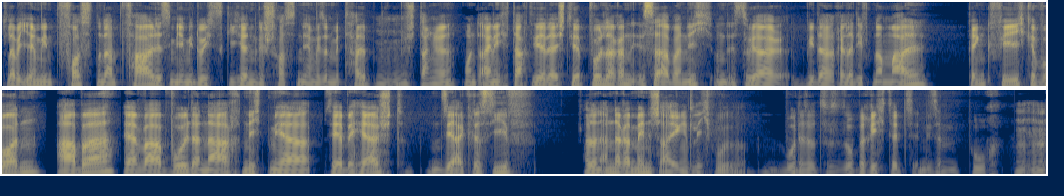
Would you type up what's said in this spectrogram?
glaube ich, irgendwie ein Pfosten oder ein Pfahl ist ihm irgendwie durchs Gehirn geschossen, irgendwie so eine Metallstange. Und eigentlich dachte jeder, der stirbt wohl daran, ist er aber nicht und ist sogar wieder relativ normal denkfähig geworden, aber er war wohl danach nicht mehr sehr beherrscht, sehr aggressiv, also ein anderer Mensch eigentlich, wurde so, so berichtet in diesem Buch. Mhm.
